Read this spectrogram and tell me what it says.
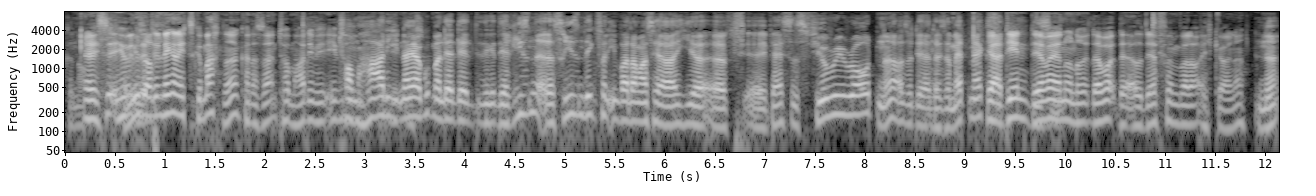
genau. Ja, ich, ich, ich habe länger nichts gemacht, ne? Kann das sein? Tom Hardy ewig Tom Hardy, naja gut, man, der, der, der, Riesen, das Riesending von ihm war damals ja hier, äh, äh, wie heißt es, Fury Road, ne? Also der, dieser Mad Max. Ja, den, der war ja nun, der war, der, also der Film war doch echt geil, ne? ne?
